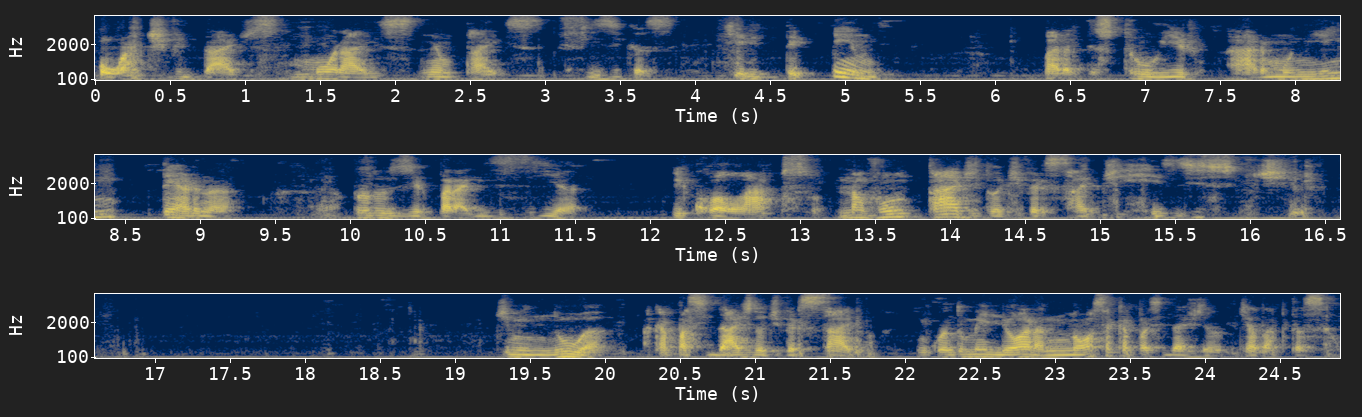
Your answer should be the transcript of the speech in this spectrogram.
ou atividades morais, mentais, físicas que ele depende para destruir a harmonia interna, produzir paralisia e colapso na vontade do adversário de resistir. Diminua a capacidade do adversário enquanto melhora a nossa capacidade de adaptação.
